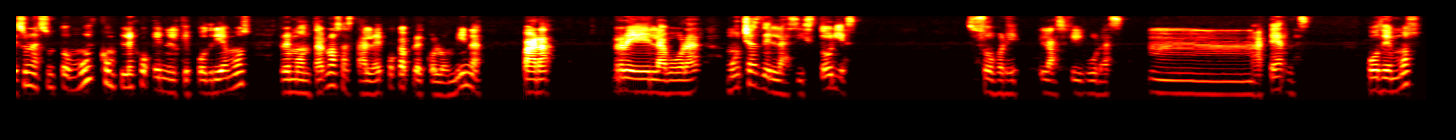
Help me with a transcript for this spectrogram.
es un asunto muy complejo en el que podríamos remontarnos hasta la época precolombina para reelaborar muchas de las historias sobre las figuras mm, maternas. Podemos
